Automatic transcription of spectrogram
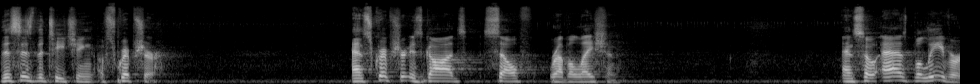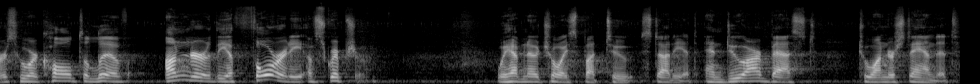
this is the teaching of Scripture. And Scripture is God's self revelation. And so, as believers who are called to live under the authority of Scripture, we have no choice but to study it and do our best to understand it,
